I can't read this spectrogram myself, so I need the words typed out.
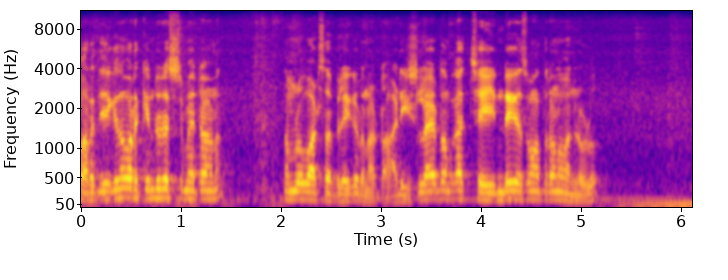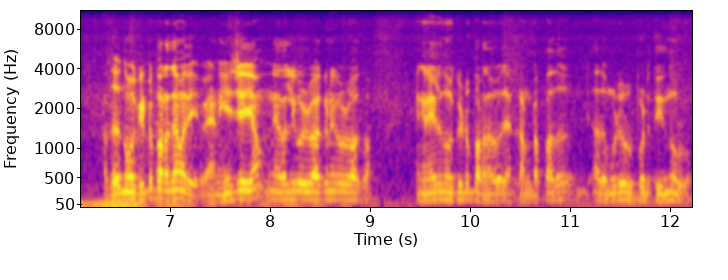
പറഞ്ഞിരിക്കുന്ന വർക്കിന്റെ ഒരു എസ്റ്റിമേറ്റ് ആണ് നമ്മൾ വാട്സാപ്പിലേക്ക് ഇടണം കേട്ടോ. അഡീഷണൽ ആയിട്ട് നമുക്ക് ആ ചെയിന്റെ കേസ് മാത്രമാണ് വന്നുള്ളൂ അത് നോക്കിയിട്ട് പറഞ്ഞാൽ മതി. വേണമെങ്കിൽ ചെയ്യാം. നേതലി ഒഴിവാക്കണമെങ്കിൽ ഒഴിവാക്കാം. എങ്ങനെയാലും നോക്കിയിട്ട് പറഞ്ഞോളൂ ഞാൻ കണ്ടപ്പോൾ അത് അതും കൂടി ഉൾപ്പെടുത്തിയെന്നുള്ളൂ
